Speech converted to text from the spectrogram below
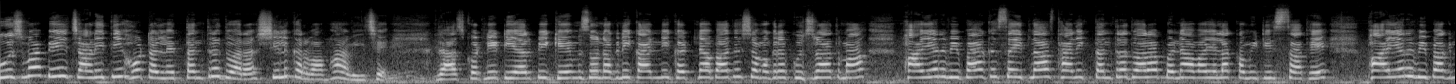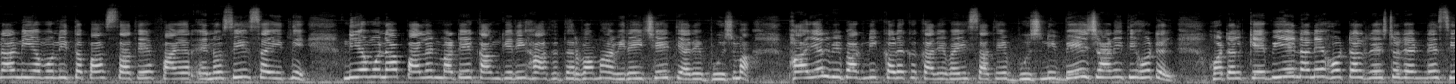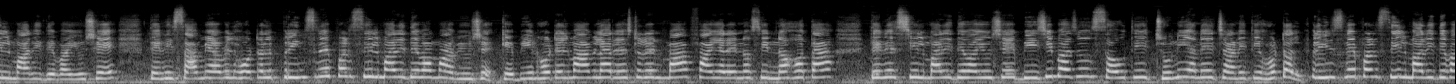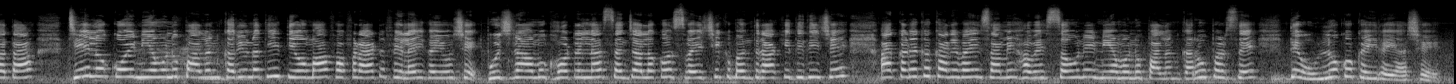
ભુજમાં બે જાણીતી હોટલને તંત્ર દ્વારા સીલ કરવામાં આવી છે. રાજકોટની ટીઆરપી ગેમ ઝોન અગ્નિકાંડની ઘટના બાદ સમગ્ર ગુજરાતમાં ફાયર વિભાગ સહિતના સ્થાનિક તંત્ર દ્વારા બનાવાયેલા કમિટી સાથે ફાયર વિભાગના નિયમોની તપાસ સાથે ફાયર એનઓસી સહિતની નિયમોના પાલન માટે કામગીરી હાથ ધરવામાં આવી રહી છે. ત્યારે ભુજમાં ફાયર વિભાગની કડક કાર્યવાહી સાથે ભુજની બે જાણીતી હોટેલ, હોટલ કેબીએન અને હોટલ રેસ્ટોરન્ટને સીલ મારી દેવાયું છે. તેની સામે આવેલ હોટલ પ્રિન્સને પણ સીલ મારી દેવામાં આવ્યું છે. કેબીએન હોટેલમાં આવેલા રેસ્ટોરન્ટમાં ફાયર એનઓસી ન હોતા. તેને સીલ મારી દેવાયું છે. બીજી બાજુ સૌથી જૂની અને જાણીતી હોટલ પ્રિન્સને પણ સીલ મારી દેવાતા જે લોકોએ નિયમોનું પાલન કર્યું નથી તેઓમાં ફફડાટ ફેલાઈ ગયો છે. ભુજના અમુક હોટલના સંચાલકો સ્વૈચ્છિક બંધ રાખી દીધી છે. આ કડક કાર્યવાહી સામે હવે સૌને નિયમોનું પાલન કરવું પડશે તેવું લોકો કહી રહ્યા છે.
